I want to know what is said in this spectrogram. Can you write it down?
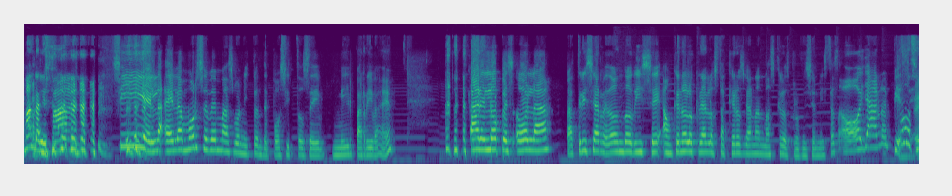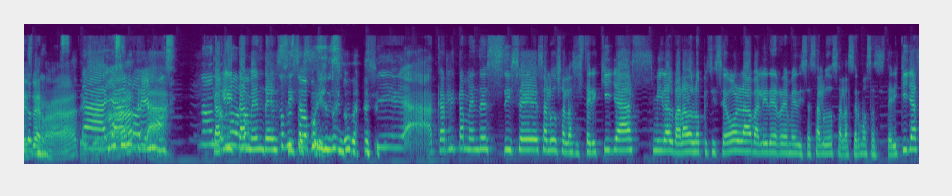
Mándale pan. Sí, el, el, amor se ve más bonito en depósitos de mil para arriba, ¿eh? Karen López, hola. Patricia Redondo dice, aunque no lo crean, los taqueros ganan más que los profesionistas. Oh, ya no empieces. es verdad, es verdad. Ya, no, Carlita Méndez. No se estaba poniendo en duda. Sí, Carlita Méndez dice saludos a las histeriquillas. Mila Alvarado López dice hola. Valeria RM dice saludos a las hermosas histeriquillas.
